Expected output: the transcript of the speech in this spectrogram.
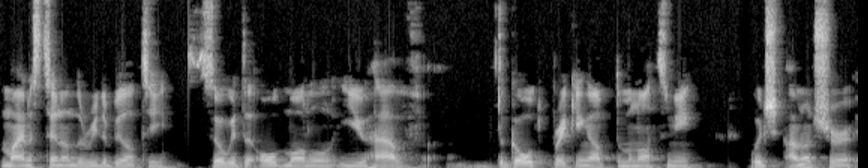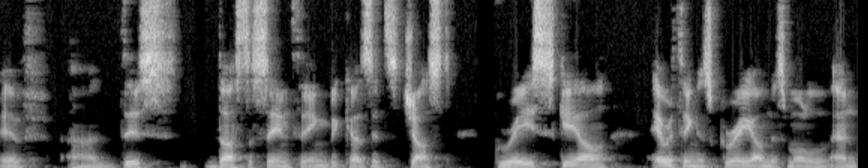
Minus 10 on the readability. So with the old model, you have the gold breaking up the monotony, which I'm not sure if uh, this does the same thing because it's just grayscale. Everything is gray on this model, and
